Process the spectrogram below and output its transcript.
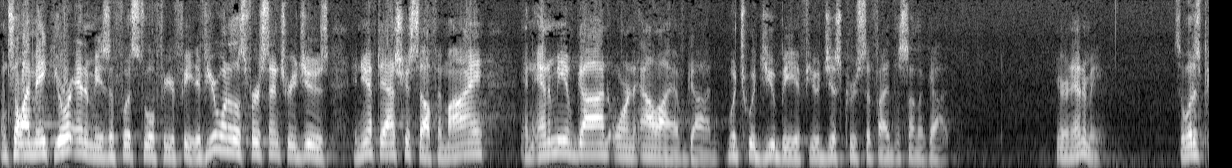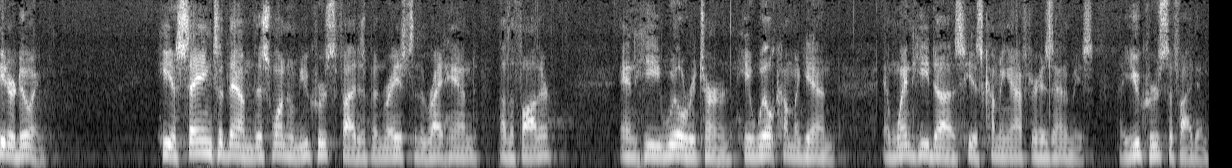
Until I make your enemies a footstool for your feet. If you're one of those first century Jews and you have to ask yourself, Am I an enemy of God or an ally of God? Which would you be if you had just crucified the Son of God? You're an enemy. So, what is Peter doing? He is saying to them, This one whom you crucified has been raised to the right hand of the Father, and he will return. He will come again. And when he does, he is coming after his enemies. Now, you crucified him.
